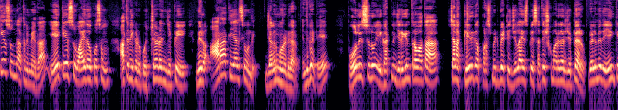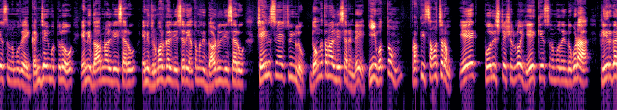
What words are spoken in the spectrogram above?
కేసు ఉంది అతని మీద? ఏ కేసు వాయిదా కోసం అతను ఇక్కడికి వచ్చాడని చెప్పి మీరు ఆరా తీయాల్సి ఉంది జగన్మోహన్ రెడ్డి గారు. ఎందుకంటే పోలీసులు ఈ ఘటన జరిగిన తర్వాత చాలా క్లియర్గా ప్రెస్ మీట్ పెట్టి జిల్లా ఎస్పీ సతీష్ కుమార్ గారు చెప్పారు. వీళ్ళ మీద ఏం కేసులు నమోదయ్యాయి? గంజాయి మొత్తులో ఎన్ని దారుణాలు చేశారు? ఎన్ని దుర్మార్గాలు చేశారు? ఎంతమంది దాడులు చేశారు? చైన్ స్నాచింగ్లు దొంగతనాలు చేశారండి. ఈ మొత్తం ప్రతి సంవత్సరం ఏ పోలీస్ స్టేషన్లో ఏ కేసు నమోదైందో కూడా క్లియర్గా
